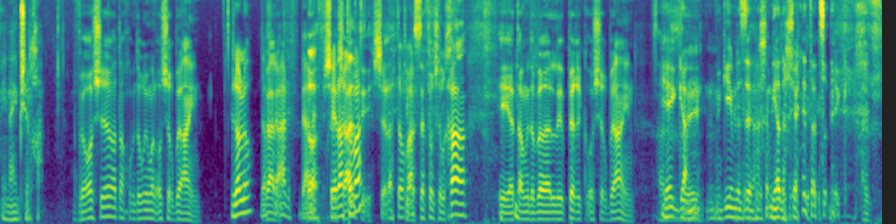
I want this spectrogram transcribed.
בעיניים שלך? ואושר, אנחנו מדברים על אושר בעין. לא, לא, דווקא א', באלף. לא, שאלה שאלתי. טובה, שאלה כי טובה. בספר שלך, אה, אתה מדבר על פרק אושר בעין. אה, גם אה, מגיעים לזה מיד אחרי, אתה צודק. אז,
